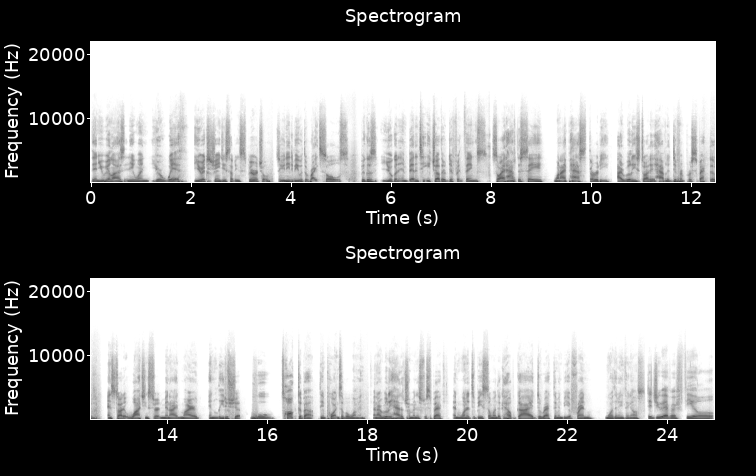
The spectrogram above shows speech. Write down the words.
then you realize anyone you're with, you're exchanging something spiritual. So you need to mm-hmm. be with the right souls because you're going to embed into each other different things. So I'd have to say, when I passed 30, I really started having a different perspective and started watching certain men I admired in leadership who talked about the importance of a woman. And I really had a tremendous respect and wanted to be someone that could help guide, direct them, and be a friend more than anything else. Did you ever feel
